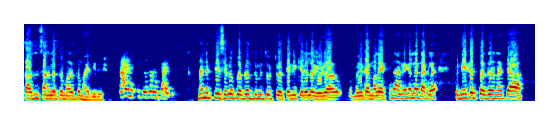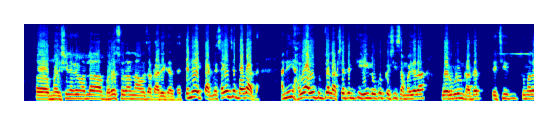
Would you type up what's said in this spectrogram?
तर अजून चांगलं तो मला तो माहिती देऊ शकतो. काय नक्की प्रकरण काय? नाही ना ते सगळं प्रकरण तुम्ही तो तो- त्यांनी केलेला व्हिडिओ म्हणजे काय मला एकटं ना अनेकांना टाकलाय पण एकच प्रकरण आहे त्या अं, महर्षीनगर मधला भरत सोरान नावाचा कार्यकर्ता आहे. त्याने एक टाकले सगळ्यांचे बघा आता. आणि हळूहळू तुमच्या लक्षात येईल की ही लोक कशी समाजाला वरबडून खातात त्याची तुम्हाला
